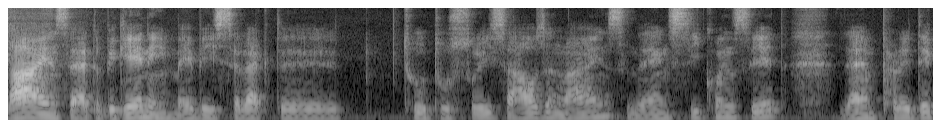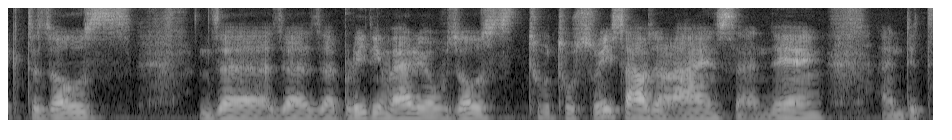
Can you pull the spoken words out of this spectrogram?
lines at the beginning, maybe select. Uh, two to three thousand lines, then sequence it, then predict those the, the, the breeding value of those two to three thousand lines and then and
